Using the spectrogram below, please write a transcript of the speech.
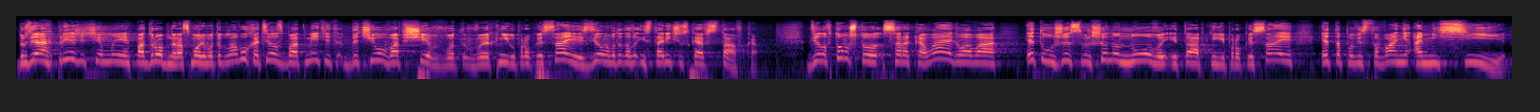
Друзья, прежде чем мы подробно рассмотрим эту главу, хотелось бы отметить, для чего вообще вот в книгу про Исаии сделана вот эта историческая вставка. Дело в том, что 40 глава – это уже совершенно новый этап книги про Исаии, это повествование о Мессии.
